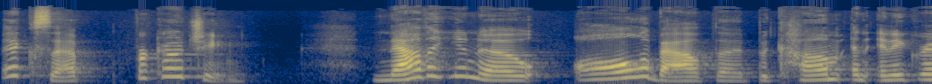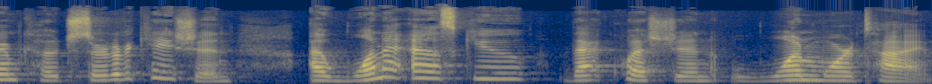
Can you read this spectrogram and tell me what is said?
except for coaching. Now that you know all about the Become an Enneagram Coach certification, I want to ask you that question one more time.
